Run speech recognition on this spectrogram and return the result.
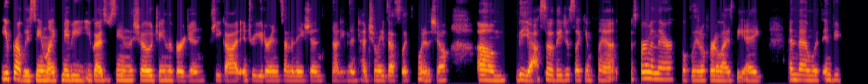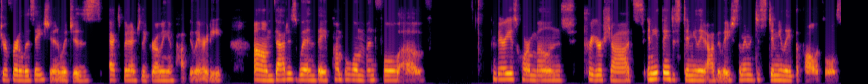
you've probably seen like maybe you guys have seen the show Jane the Virgin. She got intrauterine insemination, not even intentionally. That's like the point of the show. Um, but yeah, so they just like implant a sperm in there. Hopefully, it'll fertilize the egg. And then with in vitro fertilization, which is exponentially growing in popularity, um, that is when they pump a woman full of various hormones, trigger shots, anything to stimulate ovulation, something to stimulate the follicles.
